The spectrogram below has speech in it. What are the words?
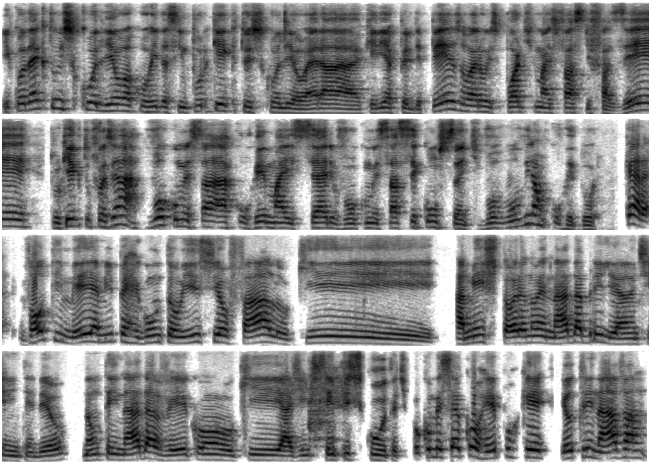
E quando é que tu escolheu a corrida assim? Por que que tu escolheu? Era queria perder peso ou era o esporte mais fácil de fazer? Por que que tu foi assim, ah, vou começar a correr mais sério, vou começar a ser constante, vou, vou virar um corredor? Cara, volta e meia me perguntam isso e eu falo que a minha história não é nada brilhante, entendeu? Não tem nada a ver com o que a gente sempre escuta. Tipo, eu comecei a correr porque eu treinava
